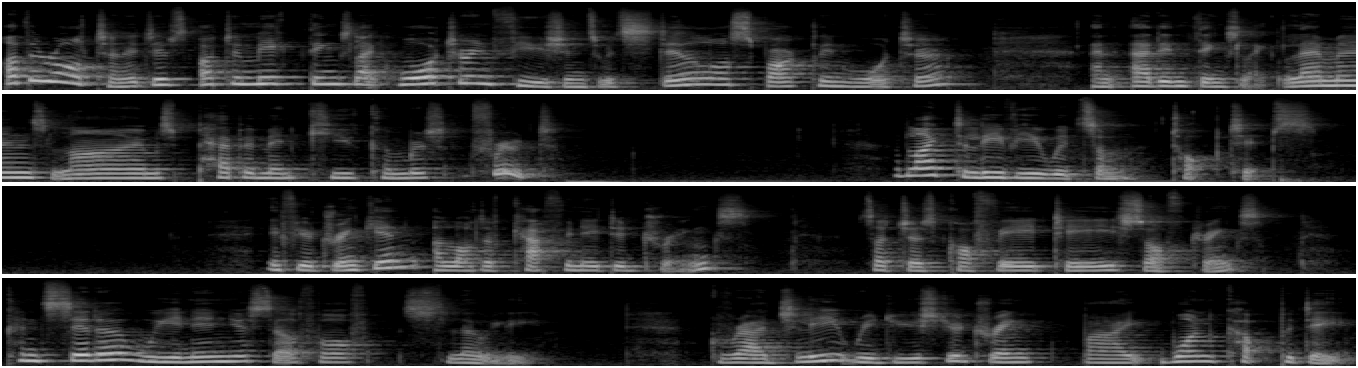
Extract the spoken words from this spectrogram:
Other alternatives are to make things like water infusions with still or sparkling water and add in things like lemons, limes, peppermint, cucumbers, and fruit. I'd like to leave you with some top tips. If you're drinking a lot of caffeinated drinks, such as coffee, tea, soft drinks, consider weaning yourself off slowly. Gradually reduce your drink by one cup per day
